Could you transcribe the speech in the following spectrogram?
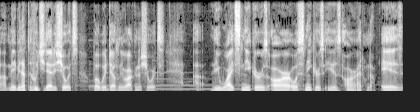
Uh, maybe not the hoochie daddy shorts but we're definitely rocking the shorts. Uh, the white sneakers are, or sneakers is, are, I don't know, is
